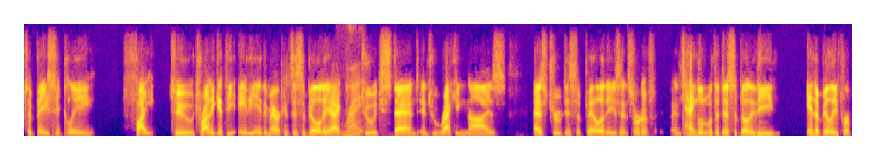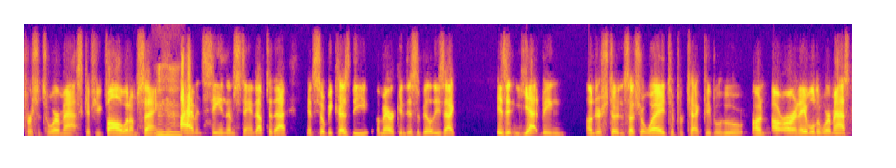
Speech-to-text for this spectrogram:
to basically fight to try to get the ADA, the Americans Disability Act, right. to extend and to recognize as true disabilities and sort of entangled with a disability the inability for a person to wear a mask, if you follow what I'm saying. Mm-hmm. I haven't seen them stand up to that. And so, because the American Disabilities Act isn't yet being understood in such a way to protect people who are, are unable to wear masks,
